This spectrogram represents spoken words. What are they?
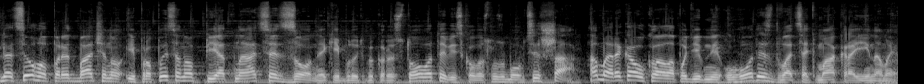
Для цього передбачено і прописано 15 зон, які будуть використовувати військовослужбовці США. Америка уклала подібні угоди з 20 країнами.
